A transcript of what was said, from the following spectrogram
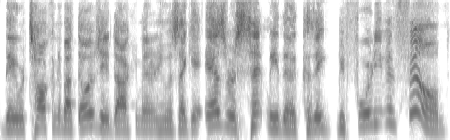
they were talking about the OJ documentary and he was like Ezra sent me the because they before it even filmed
